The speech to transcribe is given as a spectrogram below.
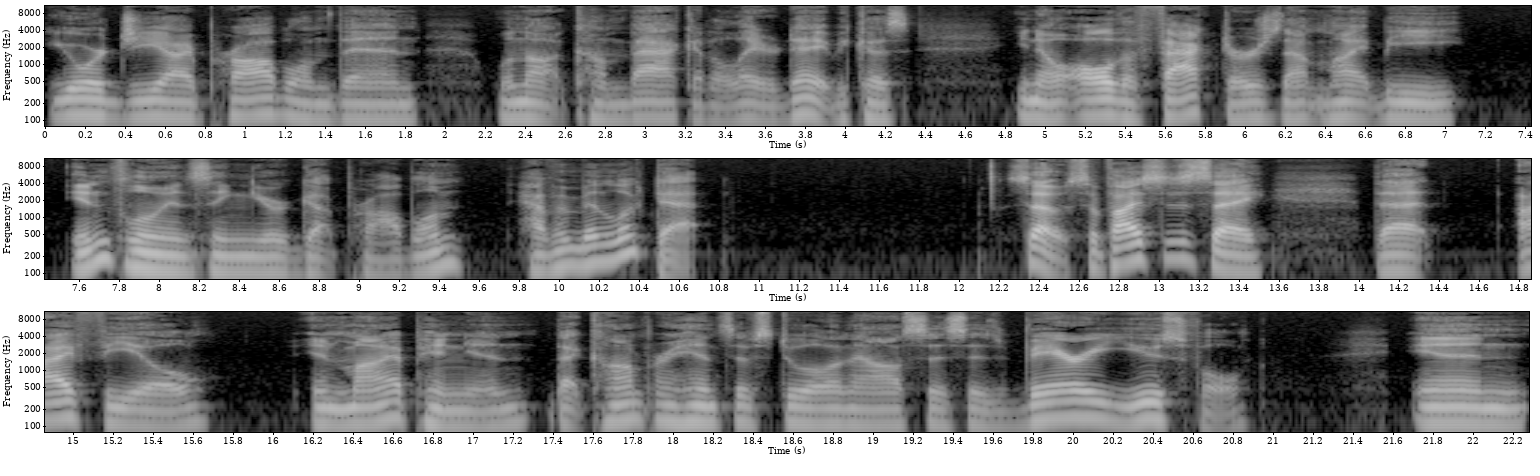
your GI problem then will not come back at a later date because, you know, all the factors that might be influencing your gut problem haven't been looked at. So, suffice it to say that I feel, in my opinion, that comprehensive stool analysis is very useful in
